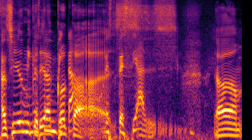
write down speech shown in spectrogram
Así es, mi querida Coca. Especial. Ah,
